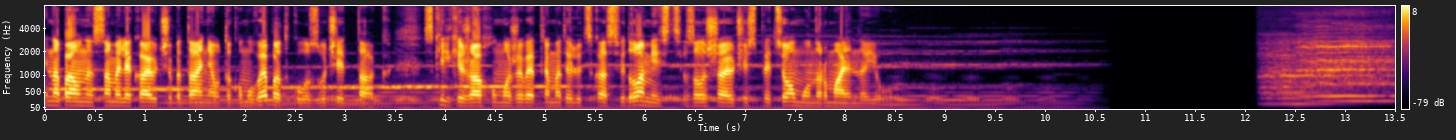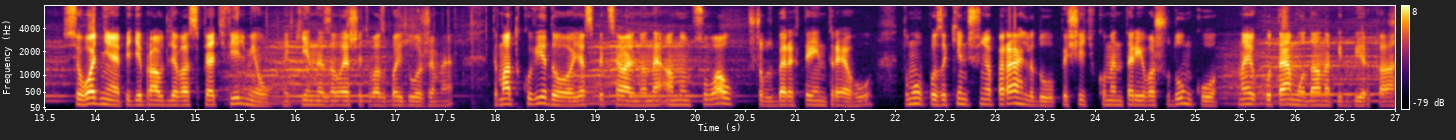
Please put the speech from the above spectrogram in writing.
і напевне саме лякаюче питання в такому випадку звучить так: скільки жаху може витримати людська свідомість, залишаючись при цьому нормальною. Сьогодні я підібрав для вас 5 фільмів, які не залишать вас байдужими. Тематику відео я спеціально не анонсував, щоб зберегти інтригу. Тому по закінченню перегляду пишіть в коментарі вашу думку, на яку тему дана підбірка.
